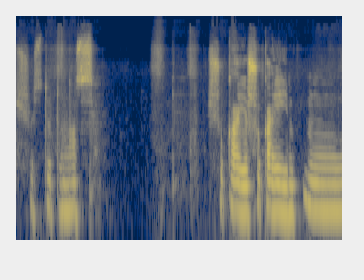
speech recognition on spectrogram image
Щось тут у нас шукає, шукає м,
